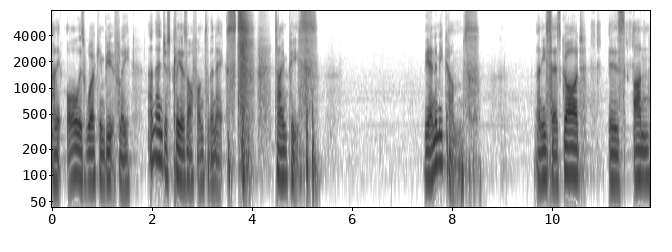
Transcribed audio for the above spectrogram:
and it all is working beautifully, and then just clears off onto the next timepiece. The enemy comes and he says, God is un,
